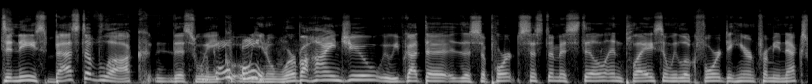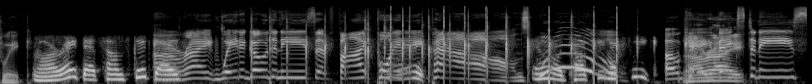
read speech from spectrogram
Denise, best of luck this week. Okay, thanks. you know, we're behind you. We've got the the support system is still in place, and we look forward to hearing from you next week. All right, that sounds good, guys. All right. Way to go, Denise, at 5.8 pounds. Yeah, we'll talk to you Woo! next week. Okay. All right. Thanks, Denise.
